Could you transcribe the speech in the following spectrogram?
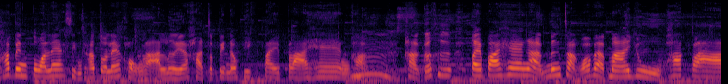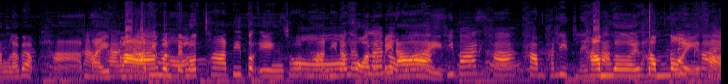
ถ้าเป็นตัวแรกสินค้าตัวแรกของร้านเลยอะค่ะ จะเป็นน้ำพริกไตปลาแห้งค่ะ อืมค่ะ ก็คือไตปลาแห้งอะเนื่องจากว่าแบบมาอยู่ภาคกลางแล้วแบบหาหาไตปลาทานยากที่มันเนอะ เป็นรสชาติที่ตัวเองชอบทานที่นครแล้วก็เลอะยไม่บอกได้ว่าที่บ้านคะทำผลิตเลยทำค่ะเลยทำหน่อยค่ะ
